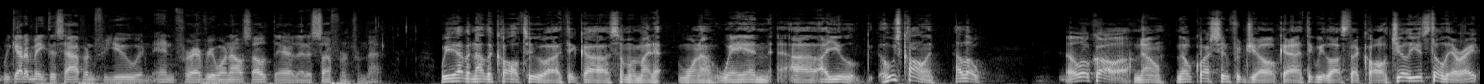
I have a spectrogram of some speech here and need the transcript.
we gotta make this happen for you and and for everyone else out there that is suffering from that. We have another call too. I think uh, someone might want to weigh in. Uh, are you? Who's calling? Hello. Hello, caller. No, no question for Jill. Okay, I think we lost that call. Jill, you're still there, right?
